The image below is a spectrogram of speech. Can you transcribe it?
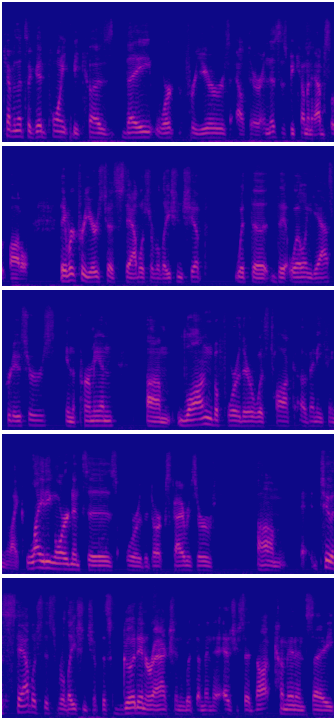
Kevin, that's a good point because they worked for years out there, and this has become an absolute model. They worked for years to establish a relationship with the the oil and gas producers in the Permian, um, long before there was talk of anything like lighting ordinances or the Dark Sky Reserve. Um, to establish this relationship, this good interaction with them, and as you said, not come in and say,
